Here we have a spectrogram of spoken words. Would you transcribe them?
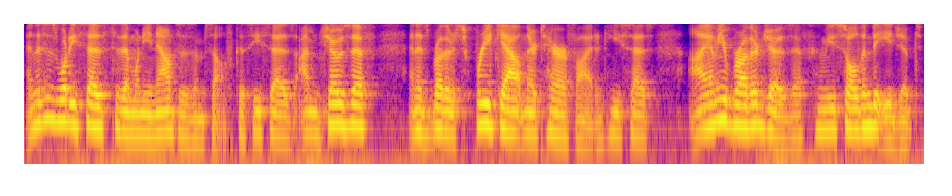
And this is what he says to them when he announces himself, because he says, I'm Joseph, and his brothers freak out and they're terrified. And he says, I am your brother Joseph, whom you sold into Egypt.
